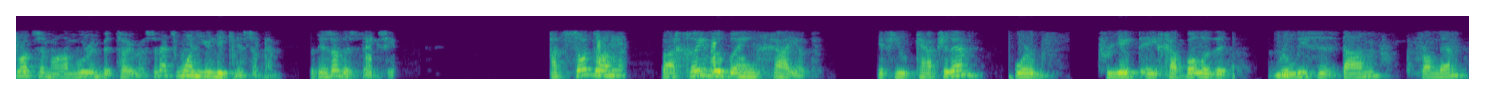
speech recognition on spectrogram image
Shrotzim Ha'amurim B'Torah. So that's one uniqueness of them. But there's other things here. Hatzodon B'Chayvu B'Hen Chayav. If you capture them or create a Chabola that releases dam from them,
